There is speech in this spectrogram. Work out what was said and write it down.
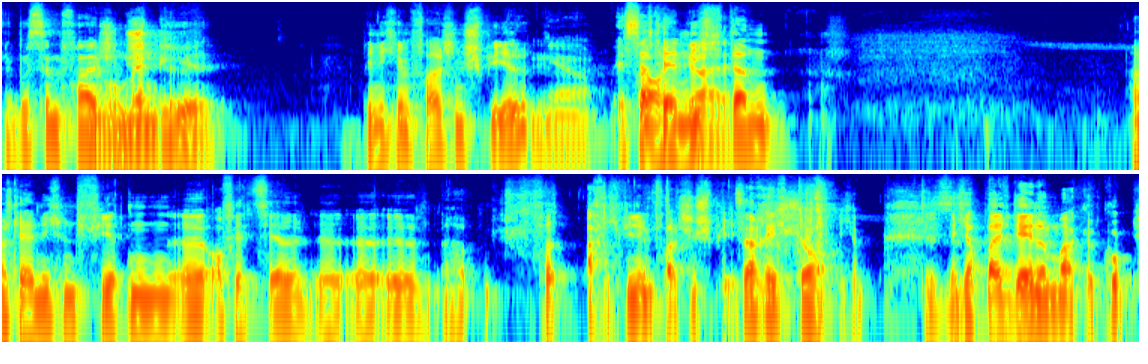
Du bist im falschen Moment. Spiel. Bin ich im falschen Spiel? Ja. Ist Hat auch er egal. nicht dann hat er nicht einen vierten äh, offiziell? Äh, äh, ach, ich bin im falschen Spiel. Sag ich doch. Ich habe hab bei Dänemark geguckt.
